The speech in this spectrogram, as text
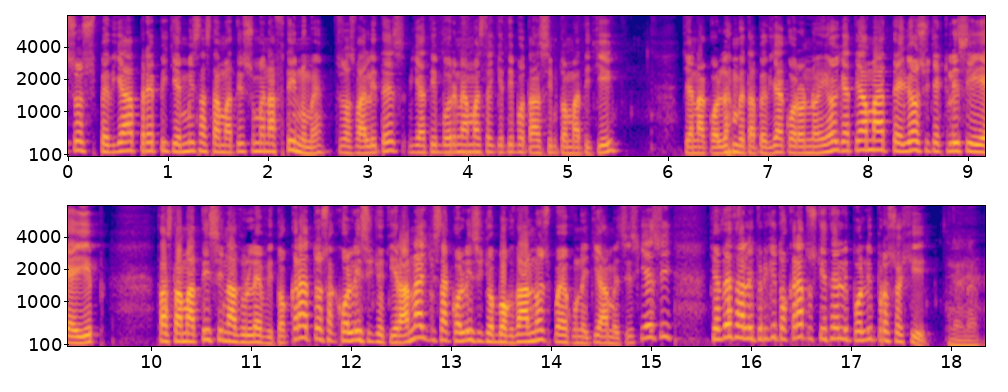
σω, παιδιά, πρέπει και εμείς να σταματήσουμε να φτύνουμε τους ασφαλίτες, γιατί μπορεί να είμαστε και τίποτα ασυμπτωματικοί και να κολλάμε τα παιδιά κορονοϊό. Γιατί άμα τελειώσει και κλείσει η ΑΕΠ, θα σταματήσει να δουλεύει το κράτος, θα κολλήσει και ο Κυρανάκης, θα κολλήσει και ο Μπογδάνος που έχουν εκεί άμεση σχέση και δεν θα λειτουργεί το κράτος και θέλει πολύ προσοχή. Ναι, ναι.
